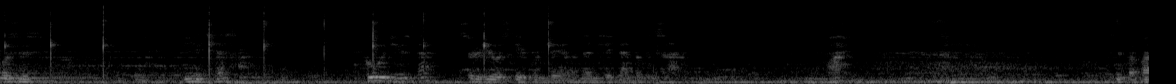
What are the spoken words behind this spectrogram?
What's this? VHS? Who would use that? Sergio escaped from jail and then kidnapped Elisa. What? Your papa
